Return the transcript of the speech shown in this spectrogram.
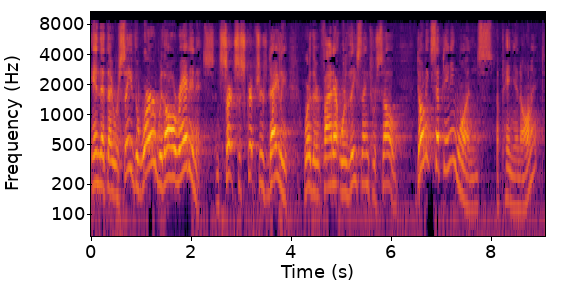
in that they received the word with all readiness and searched the scriptures daily whether find out where these things were so. Don't accept anyone's opinion on it.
